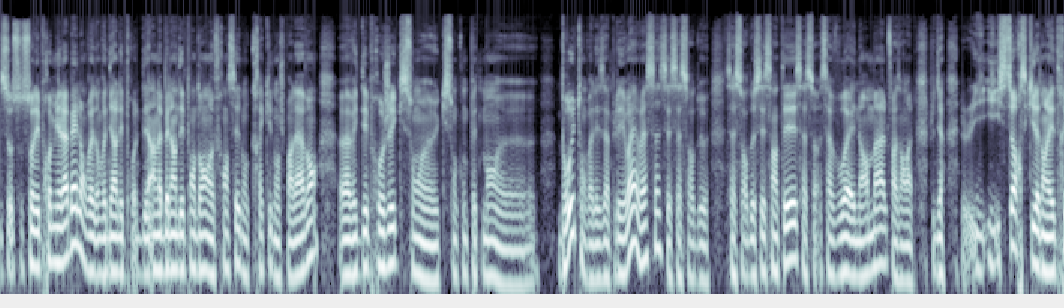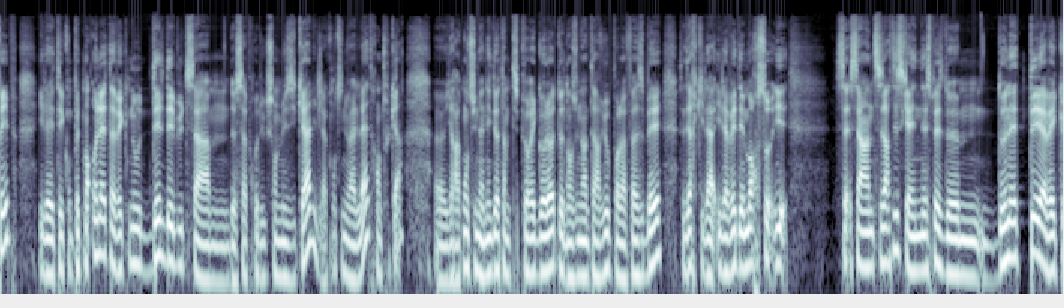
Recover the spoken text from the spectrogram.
sur, les premiers labels on va on va dire un label indépendant euh, français donc Cracky dont je parlais avant euh, avec des projets qui sont euh, qui sont complètement euh, bruts on va les appeler. Ouais ouais ça ça sort de ça sort de ses synthés sa voix est normale enfin normal. Je veux dire il, sort ce qu'il a dans les tripes. Il a été complètement honnête avec nous dès le début de sa de sa production musicale. Il a continué à l'être en tout cas. Il raconte une anecdote un petit peu rigolote dans une interview pour la phase B. C'est-à-dire qu'il a il avait des morceaux c'est un de ces artistes qui a une espèce de d'honnêteté avec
